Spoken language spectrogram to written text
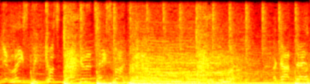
get laced because they're gonna taste my venom. I got that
